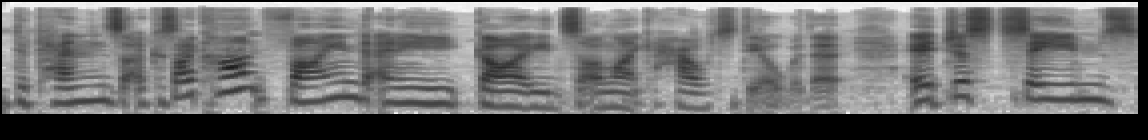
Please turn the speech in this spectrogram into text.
depends because I can't find any guides on like how to deal with it. It just seems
